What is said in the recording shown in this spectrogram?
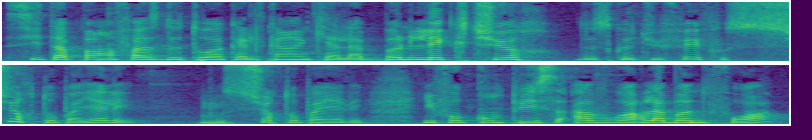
Si tu n'as pas en face de toi quelqu'un qui a la bonne lecture de ce que tu fais, il faut surtout pas y aller. Il faut surtout pas y aller. Il faut qu'on puisse avoir la bonne foi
